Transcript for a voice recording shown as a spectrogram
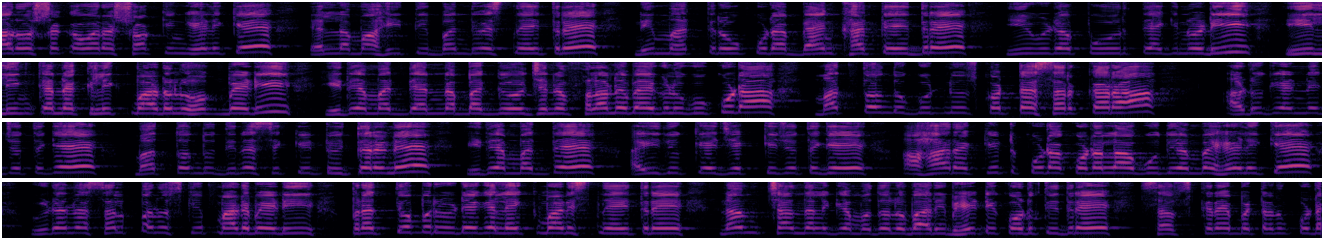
ಆರೋಷಕವರ ಶಾಕಿಂಗ್ ಹೇಳಿಕೆ. ಎಲ್ಲ ಮಾಹಿತಿ ಬಂದಿವೆ ಸ್ನೇಹಿತರೆ. ನಿಮ್ಮ ಹತ್ತಿರವೂ ಕೂಡ ಬ್ಯಾಂಕ್ ಖಾತೆ ಇದ್ರೆ ಈ ವಿಡಿಯೋ ಪೂರ್ತಿಯಾಗಿ ನೋಡಿ, ಈ ಲಿಂಕ್ ಅನ್ನ ಕ್ಲಿಕ್ ಮಾಡಲು ಹೋಗಬೇಡಿ. ಇದೇ ಮಧ್ಯಾಹ್ನ ಬಗ್ಗೆ ಯೋಜನೆ ಫಲಾನುಭವಿಗಳಿಗೂ ಕೂಡ ಮತ್ತೊಂದು ಗುಡ್ ನ್ಯೂಸ್ ಕೊಟ್ಟ ಸರ್ಕಾರ. ಅಡುಗೆ ಎಣ್ಣೆ ಜೊತೆಗೆ ಮತ್ತೊಂದು ದಿನಸಿ ಕಿಟ್ ವಿತರಣೆ. ಇದೇ ಮಧ್ಯೆ ಐದು ಕೆ ಜಿ ಅಕ್ಕಿ ಜೊತೆಗೆ ಆಹಾರ ಕಿಟ್ ಕೂಡ ಕೊಡಲಾಗುವುದು ಎಂಬ ಹೇಳಿಕೆ ವಿಡಿಯೋನ ಸ್ವಲ್ಪನೂ ಸ್ಕಿಪ್ ಮಾಡಬೇಡಿ. ಪ್ರತಿಯೊಬ್ಬರು ವಿಡಿಯೋಗೆ ಲೈಕ್ ಮಾಡಿ ಸ್ನೇಹಿತರೆ, ನಮ್ಮ ಚಾನಲ್ಗೆ ಮೊದಲು ಬಾರಿ ಭೇಟಿ ಕೊಡ್ತಿದ್ರೆ ಸಬ್ಸ್ಕ್ರೈಬ್ ಬಟನ್ ಕೂಡ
